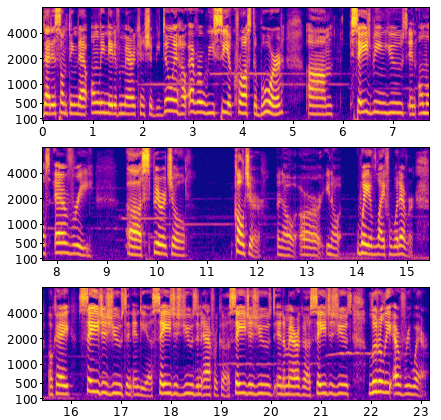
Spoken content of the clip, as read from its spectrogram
that is something that only Native Americans should be doing. However, we see across the board um, sage being used in almost every uh, spiritual culture, you know, or you know, way of life or whatever. Okay, sage is used in India, sage is used in Africa, sage is used in America, sage is used literally everywhere.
